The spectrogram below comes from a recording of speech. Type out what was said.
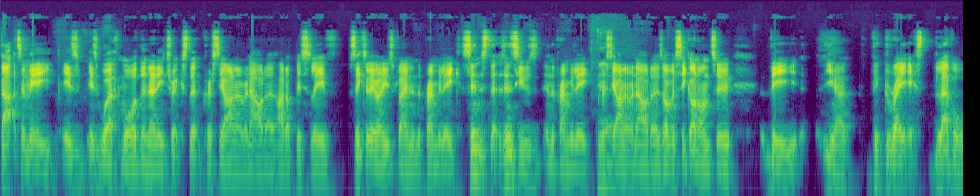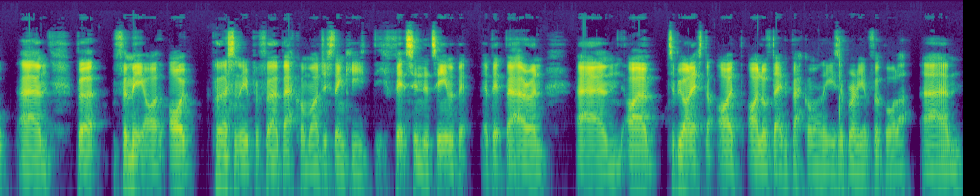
that to me is is worth more than any tricks that Cristiano Ronaldo had up his sleeve, particularly when he was playing in the Premier League. Since the, since he was in the Premier League, Cristiano Ronaldo has obviously gone on to the you know the greatest level. Um, but for me, I, I personally prefer Beckham. I just think he, he fits in the team a bit a bit better. And um, I, to be honest, I I love David Beckham. I think he's a brilliant footballer. Um,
